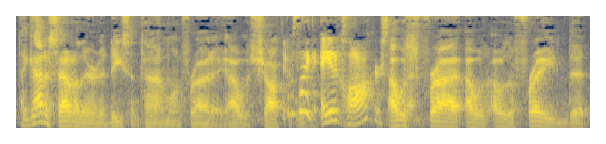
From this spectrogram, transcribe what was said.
they got us out of there in a decent time on Friday. I was shocked. It was like eight o'clock or something. I was fri- I was I was afraid that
